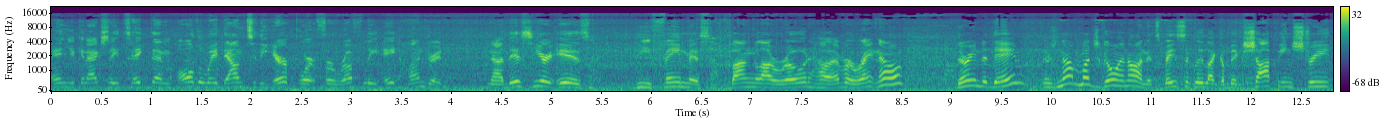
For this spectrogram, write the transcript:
And you can actually take them all the way down to the airport for roughly 800. Now this here is the famous Bangla Road. However, right now, during the day, there's not much going on. It's basically like a big shopping street,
